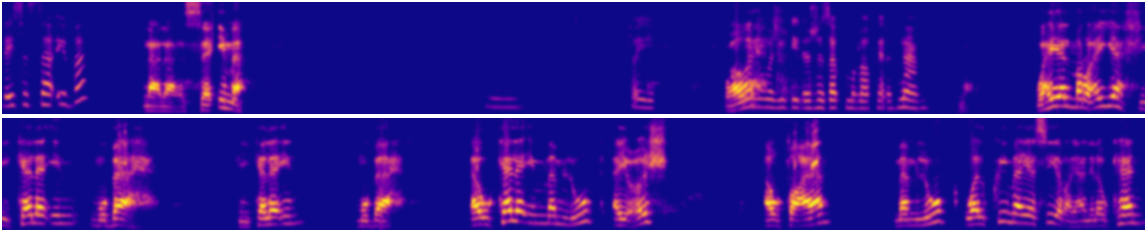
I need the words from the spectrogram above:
ليس السائبة؟ لا لا السائمة. مم. طيب. واضح؟ معلومة جديدة. جزاكم الله خيرا. نعم. وهي المرعية في كلأ مباح. في كلأ مباح. أو كلأ مملوك أي عشب أو طعام مملوك والقيمة يسيرة. يعني لو كان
